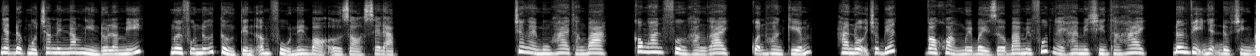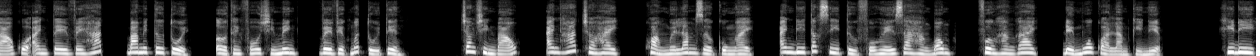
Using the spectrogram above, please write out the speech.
Nhặt được 105.000 đô la Mỹ, người phụ nữ tưởng tiền âm phủ nên bỏ ở giỏ xe đạp. Trưa ngày 2 tháng 3, Công an phường Hàng Gai, quận Hoàn Kiếm, Hà Nội cho biết, vào khoảng 17 giờ 30 phút ngày 29 tháng 2, đơn vị nhận được trình báo của anh TVH, 34 tuổi, ở thành phố Hồ Chí Minh về việc mất túi tiền. Trong trình báo, anh Hát cho hay, khoảng 15 giờ cùng ngày, anh đi taxi từ phố Huế ra Hàng Bông, phường Hàng Gai để mua quà làm kỷ niệm. Khi đi,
